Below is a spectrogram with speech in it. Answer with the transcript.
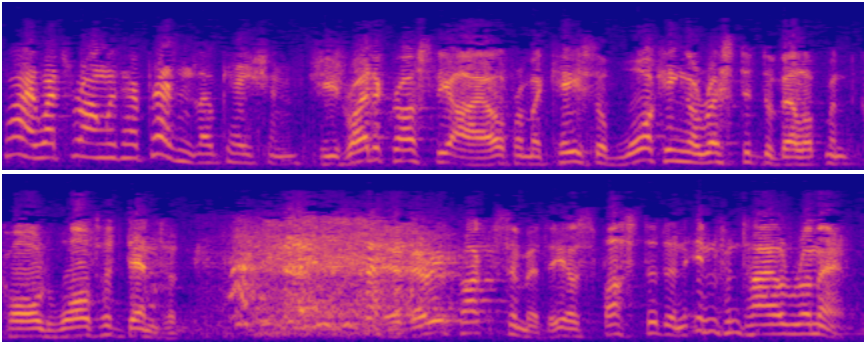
Why, what's wrong with her present location? She's right across the aisle from a case of walking arrested development called Walter Denton. Their very proximity has fostered an infantile romance,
